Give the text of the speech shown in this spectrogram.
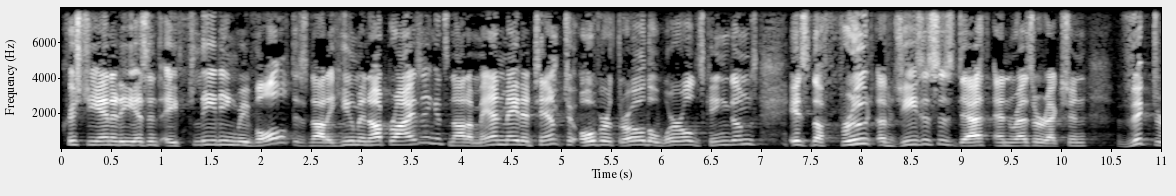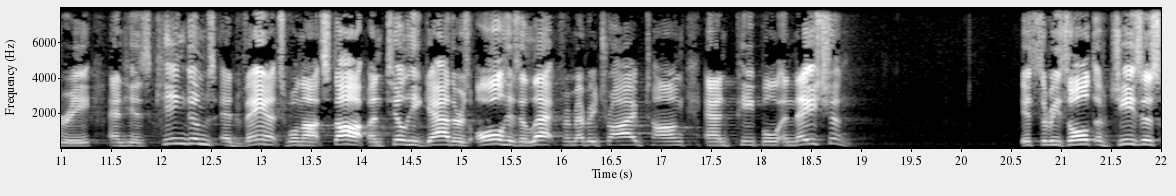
Christianity isn't a fleeting revolt. It's not a human uprising. It's not a man made attempt to overthrow the world's kingdoms. It's the fruit of Jesus' death and resurrection victory, and his kingdom's advance will not stop until he gathers all his elect from every tribe, tongue, and people and nation. It's the result of Jesus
